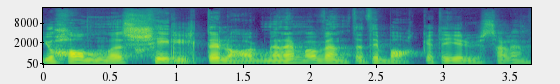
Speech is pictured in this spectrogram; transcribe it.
Johannes skilte lag med dem og vendte tilbake til Jerusalem.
